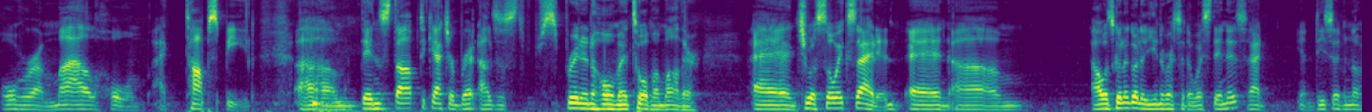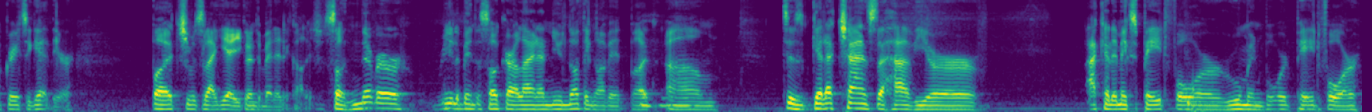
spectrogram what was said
over a mile home at top speed. Um, didn't stop to catch a breath. I was just sprinted home and told my mother. And she was so excited. And um, I was going to go to the University of the West Indies. I had you know, decent enough grades to get there. But she was like, yeah, you're going to Benedict College. So never really been to South Carolina, knew nothing of it. But um, to get a chance to have your academics paid for, room and board paid for,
